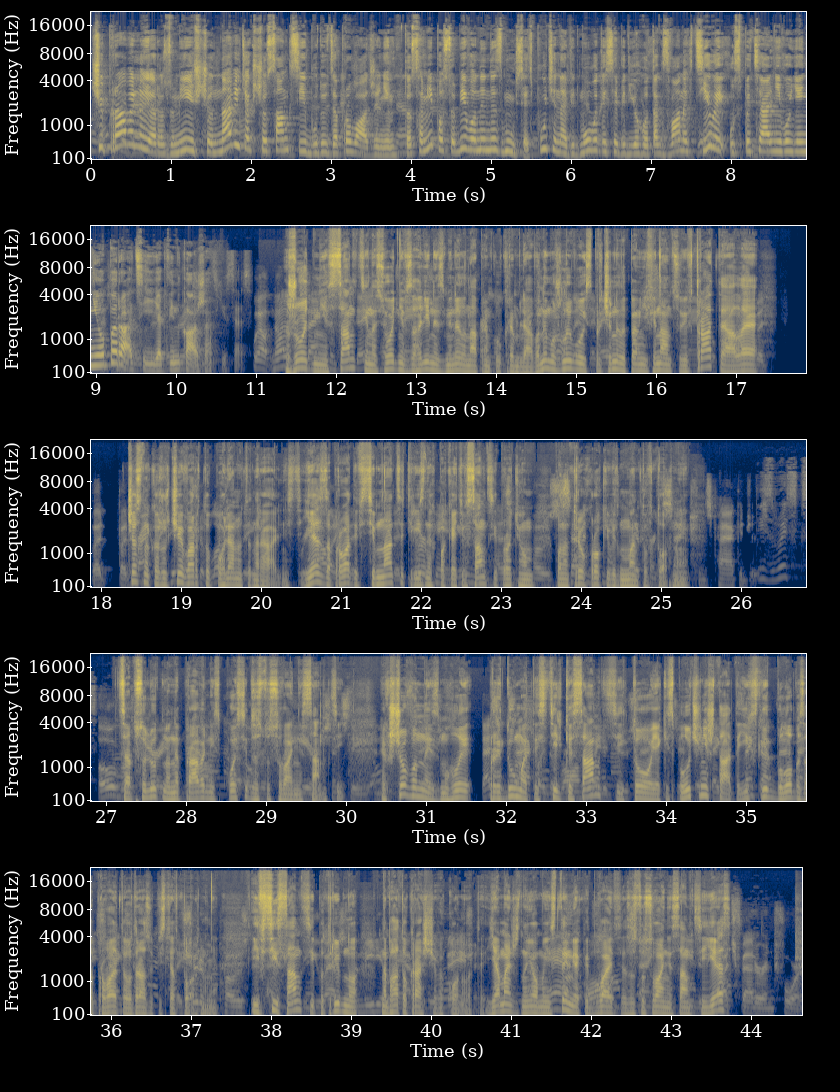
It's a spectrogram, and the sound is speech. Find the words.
Чи правильно я розумію, що навіть якщо санкції будуть запроваджені, то самі по собі вони не змусять Путіна відмовитися від його так званих цілей у спеціальній воєнній операції, як він каже. Жодні з санкцій на сьогодні взагалі не змінили напрямку Кремля. Вони можливо і спричинили певні фінансові втрати, але чесно кажучи, варто поглянути на реальність. ЄС запровадив 17 різних пакетів санкцій протягом понад трьох років від моменту вторгнення. Це абсолютно неправильний спосіб застосування санкцій. Якщо вони змогли придумати стільки санкцій, то як і Сполучені Штати, їх слід було би запровадити одразу після вторгнення. І всі санкції потрібно набагато краще виконувати. Я менш знайомий із тим, як відбувається застосування санкцій ЄС,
